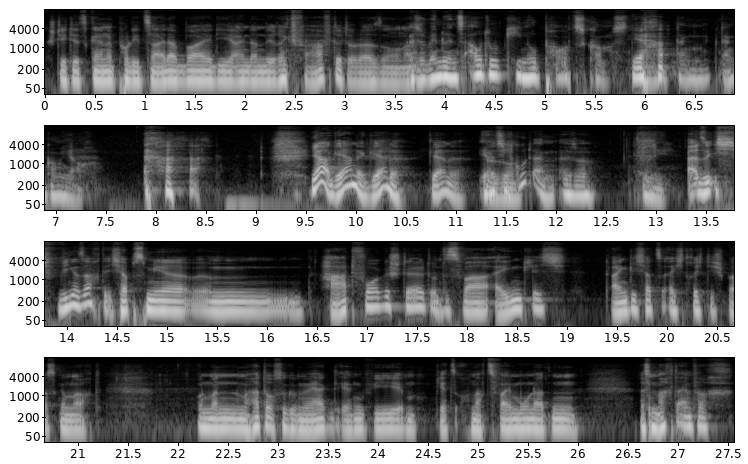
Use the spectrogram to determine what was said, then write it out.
steht jetzt keine Polizei dabei, die einen dann direkt verhaftet oder so. Ne? Also wenn du ins Autokino Ports kommst, Ja. dann, dann komme ich auch. Ja, gerne, gerne, gerne. Ja, hört sich also, gut an. Also, also ich, wie gesagt, ich habe es mir ähm, hart vorgestellt und es war eigentlich, eigentlich hat es echt richtig Spaß gemacht. Und man hat auch so gemerkt, irgendwie, jetzt auch nach zwei Monaten, es macht einfach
